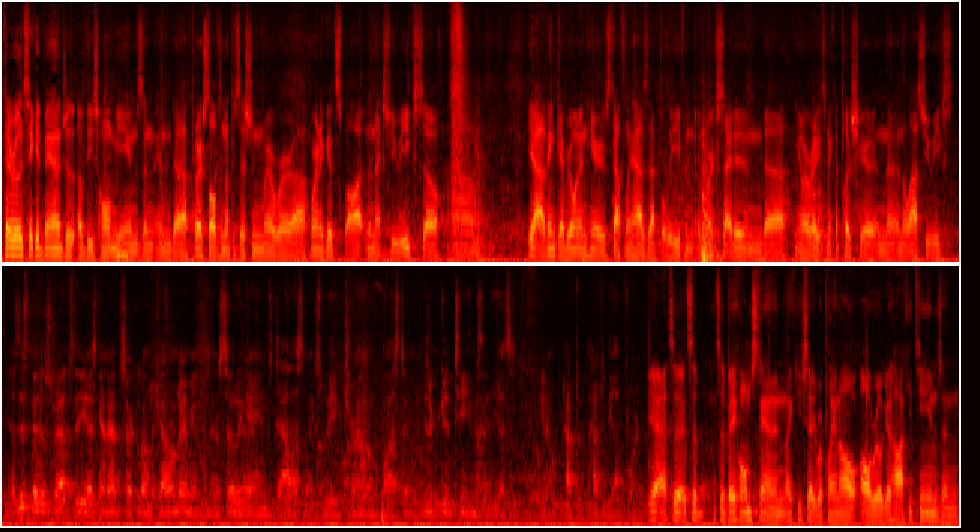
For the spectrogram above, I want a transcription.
got to really take advantage of, of, these home games and, and uh, put ourselves in a position where we're uh, we're in a good spot in the next few weeks. So. Um, yeah, I think everyone in here is definitely has that belief, and, and we're excited, and uh, you know we're ready to make a push here in the, in the last few weeks. Has this been a stretch that you guys kind of had circled on the calendar? I mean, Minnesota games, Dallas next week, Toronto, Boston. These are good teams that you guys, you know, have to have to be up for. Yeah, it's a it's a it's a big homestand, and like you said, we're playing all, all real good hockey teams, and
